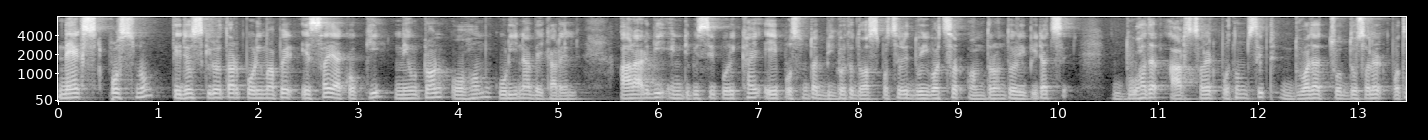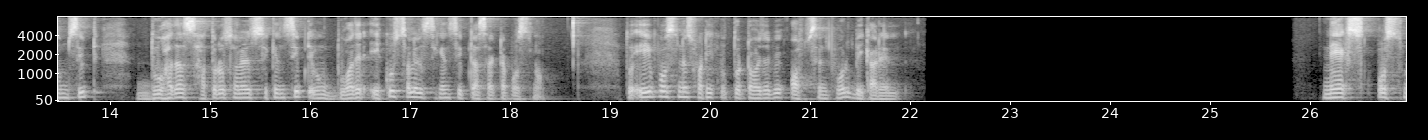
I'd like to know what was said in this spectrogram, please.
নেক্সট প্রশ্ন, তেজস্ক্রিয়তার পরিমাপের এসআই একক কি? নিউটন, ওহম কুড়ি না বেকারেল? আরআরবি এনটিপিসি পরীক্ষায় এই প্রশ্নটা বিগত দশ বছরে দুই বছর অন্তর অন্তর রিপিট আছে। দু হাজার আট সালের প্রথম শিফট দু হাজার চোদ্দ সালের প্রথম শিফট দু হাজার সতেরো সালের সেকেন্ড শিফট এবং দু হাজার একুশ সালের সেকেন্ড শিফট আসা একটা প্রশ্ন। তো এই প্রশ্নের সঠিক উত্তরটা হয়ে যাবে অপশন ফোর বেকারেল নেক্সট প্রশ্ন,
